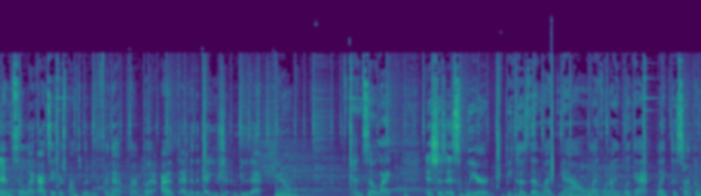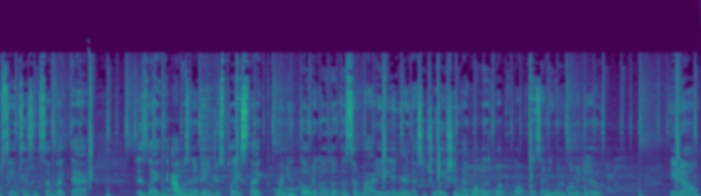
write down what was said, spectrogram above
And so like i take responsibility for that part but at the end of the day you shouldn't do that you know? And so like it's just it's weird because then like now like when i look at like the circumstances and stuff like that is like I was in a dangerous place. Like when you go to go live with somebody and you're in that situation, like what was what what was anyone going to do? You know?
